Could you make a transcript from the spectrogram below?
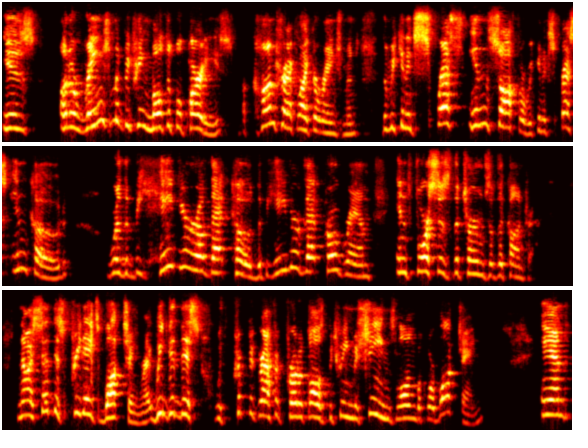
is an arrangement between multiple parties, a contract-like arrangement that we can express in software, we can express in code, where the behavior of that code, the behavior of that program enforces the terms of the contract. Now, I said this predates blockchain, right? We did this with cryptographic protocols between machines long before blockchain. And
